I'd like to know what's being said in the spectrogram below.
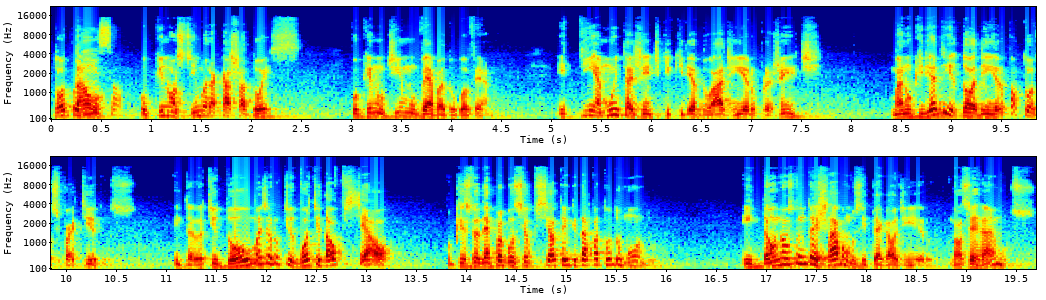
Total. por isso? O que nós tínhamos era caixa 2, porque não tínhamos verba do governo. E tinha muita gente que queria doar dinheiro para gente, mas não queria doar dinheiro para todos os partidos. Então, eu te dou, mas eu não te, vou te dar oficial. Porque se eu der para você oficial, tenho que dar para todo mundo. Então, nós não deixávamos de pegar o dinheiro. Nós erramos.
